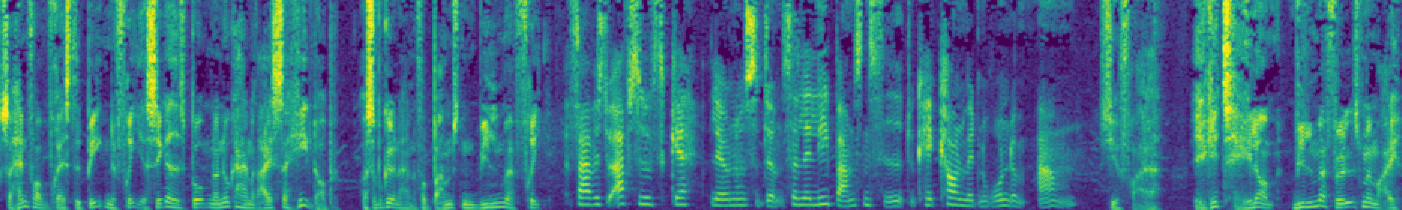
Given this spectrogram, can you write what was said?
Så han får vristet benene fri af sikkerhedsbommen, og nu kan han rejse sig helt op. Og så begynder han at få bamsen Vilma fri. Far, hvis du absolut skal lave noget så dumt, så lad lige bamsen sidde. Du kan ikke kravle med den rundt om armen. siger Freja. Ikke tale om. Vilma følges med mig.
